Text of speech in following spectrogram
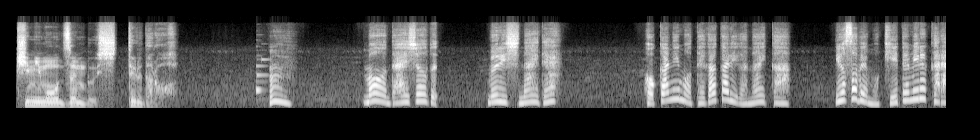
君も全部知ってるだろう。うん。もう大丈夫。無理しないで。他にも手がかりがないか、よそでも聞いてみるから。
